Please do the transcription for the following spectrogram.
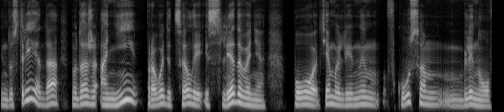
индустрия, да, но даже они проводят целые исследования по тем или иным вкусам блинов,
